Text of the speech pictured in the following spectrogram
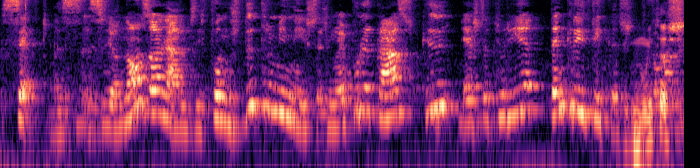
certo, mas se nós olharmos e formos deterministas, não é por acaso que esta teoria tem críticas. E muitas.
